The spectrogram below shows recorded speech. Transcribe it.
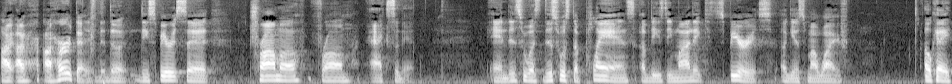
I, I, I heard that the, the these spirits said trauma from accident and this was this was the plans of these demonic spirits against my wife. Okay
